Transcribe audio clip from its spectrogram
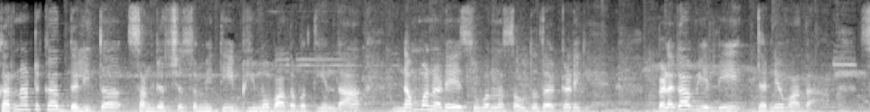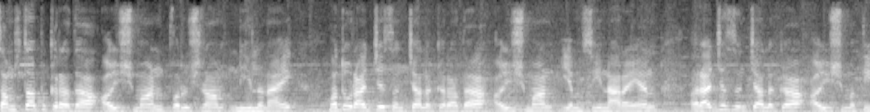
ಕರ್ನಾಟಕ ದಲಿತ ಸಂಘರ್ಷ ಸಮಿತಿ ಭೀಮವಾದ ವತಿಯಿಂದ ನಮ್ಮ ನಡೆ ಸುವರ್ಣಸೌಧದ ಕಡೆಗೆ. ಬೆಳಗಾವಿಯಲ್ಲಿ ಧನ್ಯವಾದ. ಸಂಸ್ಥಾಪಕರಾದ ಆಯುಷ್ಮಾನ್ ಪರಶುರಾಮ್ ನೀಲನಾಯ್ಕ್ ಮತ್ತು ರಾಜ್ಯ ಸಂಚಾಲಕರಾದ ಆಯುಷ್ಮಾನ್ ಎಂ ಸಿ ನಾರಾಯಣ್, ರಾಜ್ಯ ಸಂಚಾಲಕ ಆಯುಷ್ಮತಿ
